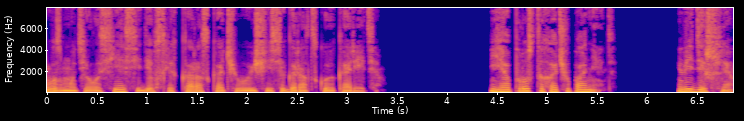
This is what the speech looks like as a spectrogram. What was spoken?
Возмутилась я, сидя в слегка раскачивающейся городской карете. Я просто хочу понять. Видишь ли,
